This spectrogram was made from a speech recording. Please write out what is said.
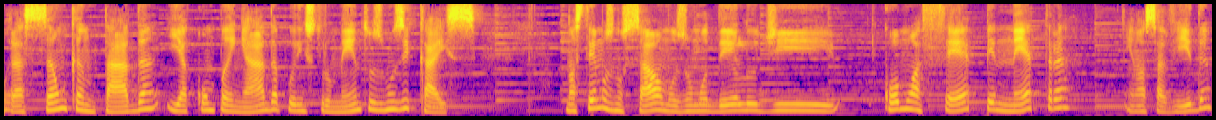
oração cantada e acompanhada por instrumentos musicais. Nós temos nos Salmos um modelo de como a fé penetra em nossa vida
